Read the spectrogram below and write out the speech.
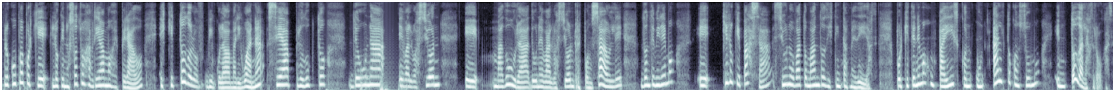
preocupa porque lo que nosotros habríamos esperado es que todo lo vinculado a marihuana sea producto de una evaluación eh, madura, de una evaluación responsable, donde miremos eh, qué es lo que pasa si uno va tomando distintas medidas. Porque tenemos un país con un alto consumo en todas las drogas.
